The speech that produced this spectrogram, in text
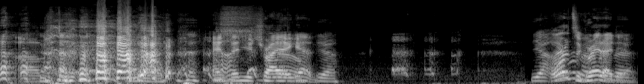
um, and then you try No, again. Yeah. Yeah. Or I it's a great remember idea.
